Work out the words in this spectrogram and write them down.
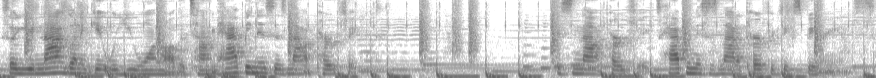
So you're not going to get what you want all the time. Happiness is not perfect. It's not perfect. Happiness is not a perfect experience.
